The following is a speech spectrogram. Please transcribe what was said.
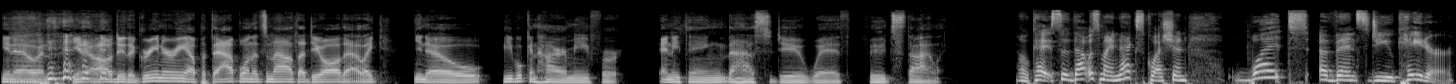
you know, and, you know, I'll do the greenery. I'll put the apple in its mouth. I do all that. Like, you know, people can hire me for anything that has to do with food styling. Okay, so that was my next question. What events do you cater?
